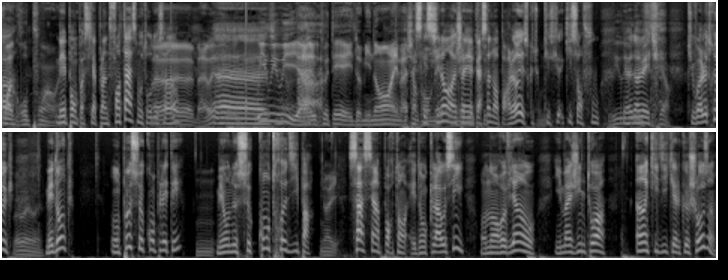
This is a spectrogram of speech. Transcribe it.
trois gros points. ouais. Mais bon, parce qu'il y a plein de fantasmes autour de ça. hein. bah oui, oui. Euh, oui, oui, oui, il y a ah. le côté est dominant et machin. Parce que pour- sinon, on met jamais des personne n'en parlerait, parce que tu- qui, qui s'en fout trucs- Oui, oui, Non, oui, mais c'est clair. Tu vois le truc Ouais, ouais, ouais. Mais donc, on peut se compléter, Mm. mais on ne se contredit pas. Oui. Ça, c'est important. Et donc là aussi, on en revient au. Imagine-toi, un qui dit quelque chose,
